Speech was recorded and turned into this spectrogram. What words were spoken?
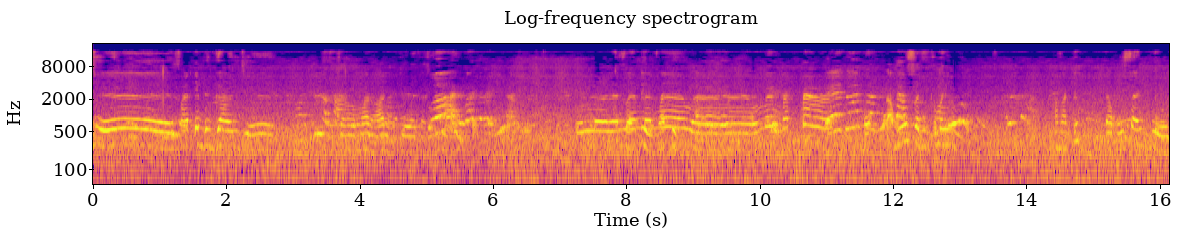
je. Fatih pegang je. Jangan marah nak Fatih. Tak bosan ke mana? Apa tu? Tak bosan pun.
